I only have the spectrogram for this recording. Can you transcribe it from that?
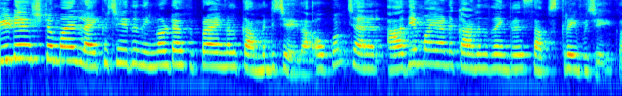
വീഡിയോ ഇഷ്ടമായ ലൈക്ക് ചെയ്ത് നിങ്ങളുടെ അഭിപ്രായങ്ങൾ കമന്റ് ചെയ്യുക. ഒപ്പം ചാനൽ ആദ്യമായാണ് കാണുന്നതെങ്കിൽ സബ്സ്ക്രൈബ് ചെയ്യുക.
